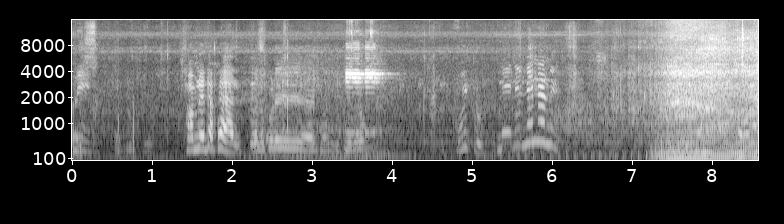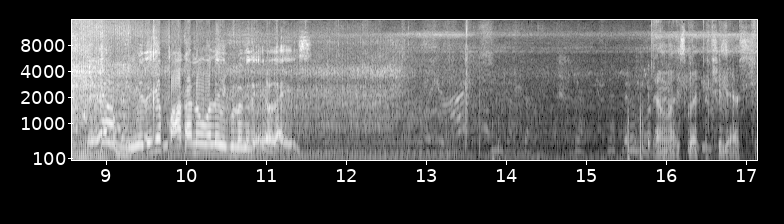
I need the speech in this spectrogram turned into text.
guys। সামনেটা ফেল। ভালো করে একদম গুটিয়ে দাও। ওই তো নে। মেয়েদেরকে পাকানো বলে এগুলোকে দেখো গাইস গাইস কয়েকটা ছেলে আসছে।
